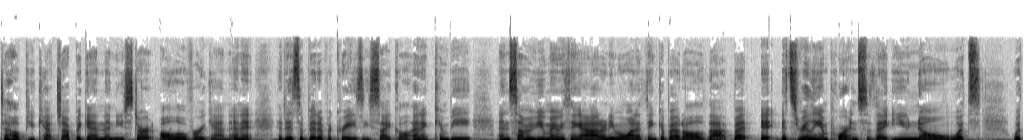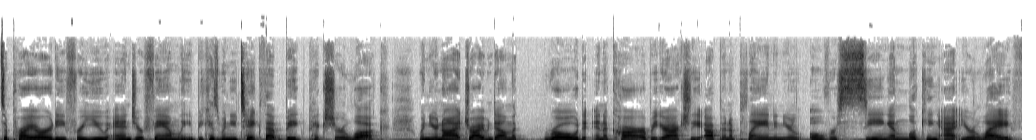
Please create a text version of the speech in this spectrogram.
to help you catch up again. Then you start all over again, and it it is a bit of a crazy cycle, and it can be. And some of you maybe think "Ah, I don't even want to think about all of that, but it, it's really important so that you know what's what's a priority for you and your family because when you take that big picture look when you're not driving down the road in a car, but you're actually up in a plane and you're overseeing and looking at your life,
